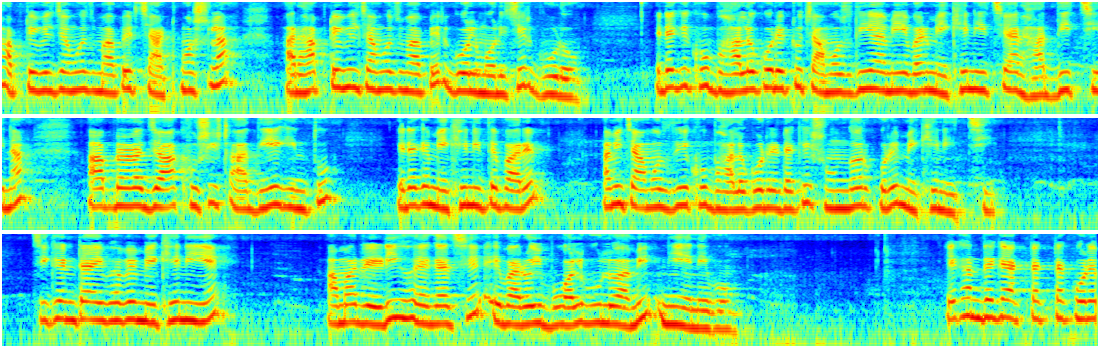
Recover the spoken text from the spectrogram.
হাফ টেবিল চামচ মাপের চাট মশলা আর হাফ টেবিল চামচ মাপের গোলমরিচের গুঁড়ো। এটাকে খুব ভালো করে একটু চামচ দিয়ে আমি এবার মেখে নিচ্ছি আর হাত দিচ্ছি না। আপনারা যা খুশি তা দিয়ে কিন্তু এটাকে মেখে নিতে পারেন। আমি চামচ দিয়ে খুব ভালো করে এটাকে সুন্দর করে মেখে নিচ্ছি। চিকেনটা এইভাবে মেখে নিয়ে আমার রেডি হয়ে গেছে। এবার ওই বলগুলো আমি নিয়ে নেব। এখান থেকে একটা একটা করে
